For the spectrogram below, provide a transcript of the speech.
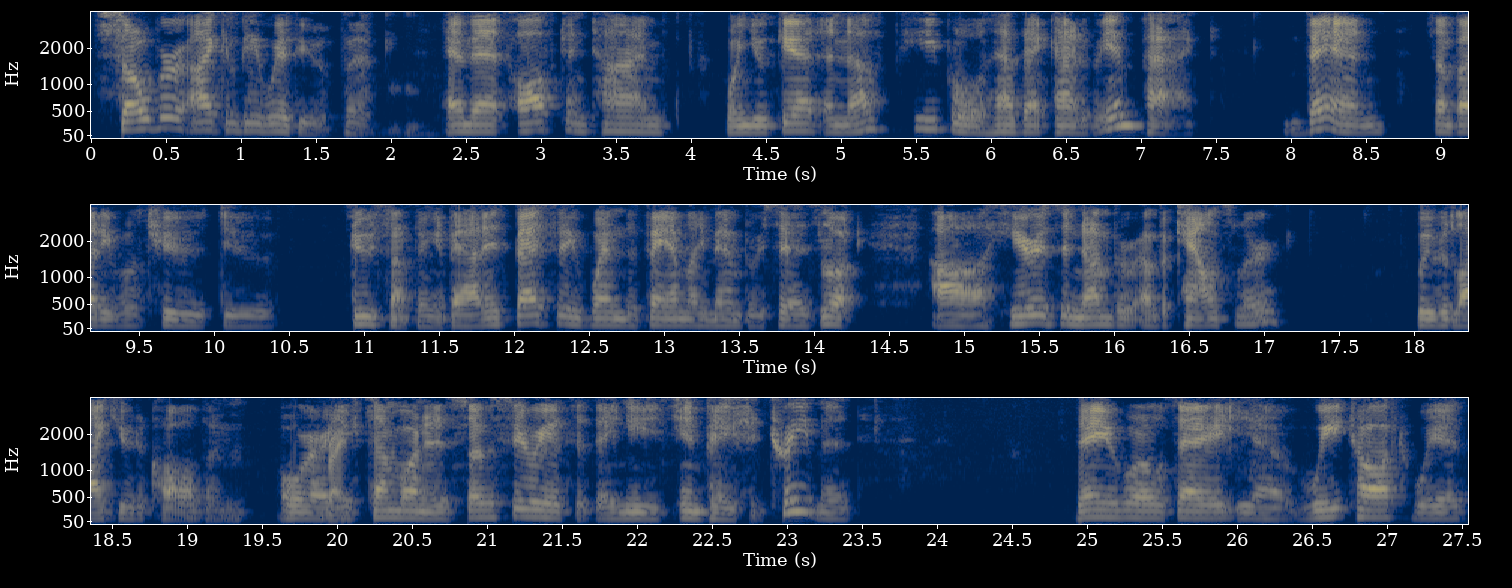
Sober, I can be with you, but and that oftentimes when you get enough people have that kind of impact, then somebody will choose to do something about it, especially when the family member says, look, uh, here's the number of a counselor. We would like you to call them. Or right. if someone is so serious that they need inpatient treatment, they will say, we talked with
